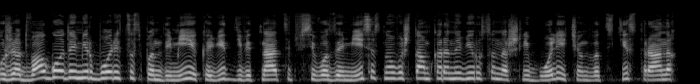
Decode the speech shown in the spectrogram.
Уже два года мир борется с пандемией COVID-19. Всего за месяц новый штамм коронавируса нашли более чем в 20 странах.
